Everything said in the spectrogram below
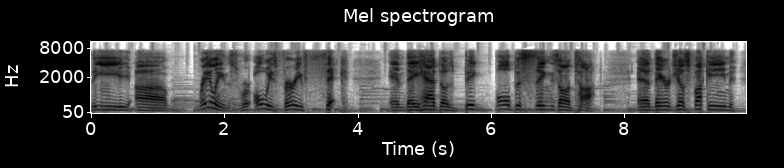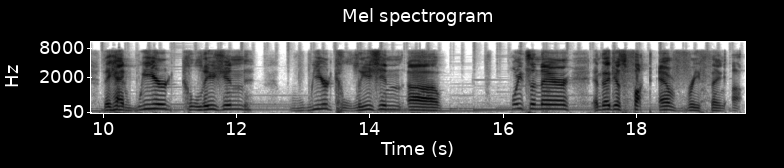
the uh, railings were always very thick, and they had those big bulbous things on top, and they were just fucking. They had weird collision, weird collision uh, points in there, and they just fucked everything up.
